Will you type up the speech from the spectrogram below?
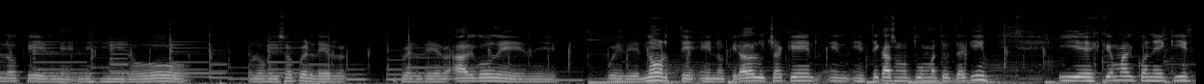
lo que le, generó o lo que hizo perder perder algo de, pues de norte en lo que era la lucha que en, este caso no tuvo Mateo de aquí y es que Malcolm X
